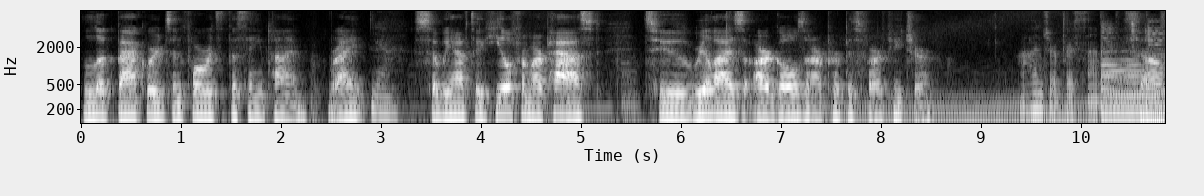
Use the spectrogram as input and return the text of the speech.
look backwards and forwards at the same time. Right. Yeah. So we have to heal from our past to realize our goals and our purpose for our future. A hundred percent. So,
